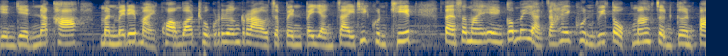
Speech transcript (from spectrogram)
เย็นๆนะคะ มันไม่ได้หมายความว่าทุกเรื่องราวจะเป็นไปอย่างใจที่คุณคิด แต่สมัยเองก็ไม่อยากจะให้คุณวิตกมากจนเกินไป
